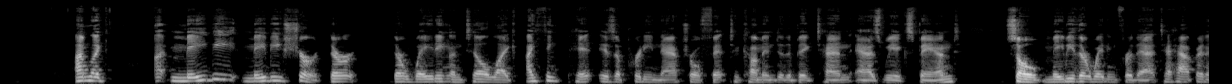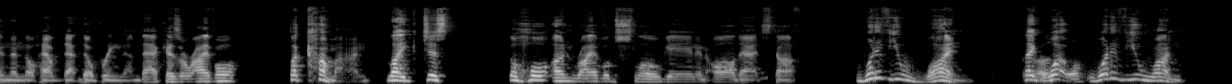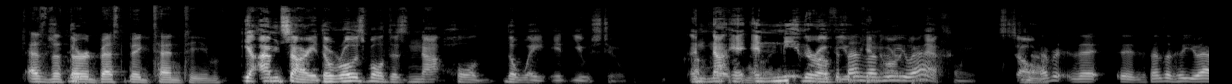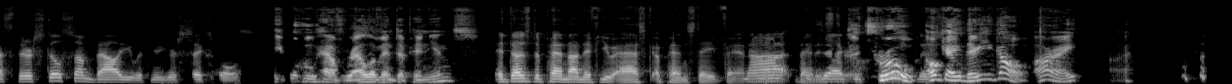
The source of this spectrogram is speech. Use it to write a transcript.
I'm like, uh, maybe, maybe, sure, they're they're waiting until like I think Pitt is a pretty natural fit to come into the Big Ten as we expand. So maybe they're waiting for that to happen, and then they'll have that. They'll bring them back as a rival. But come on, like just the whole unrivaled slogan and all that stuff. What have you won? Like what? What have you won? As the third best Big Ten team. Yeah, I'm sorry. The Rose Bowl does not hold the weight it used to, and not and, and neither of you can on who argue you that point. So Every, the, it depends on who you ask. There's still some value with New Year's Six bowls. people who have relevant opinions. It does depend on if you ask a Penn State fan. or Not. That is exactly. True. There's- Okay, there you go. All right.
